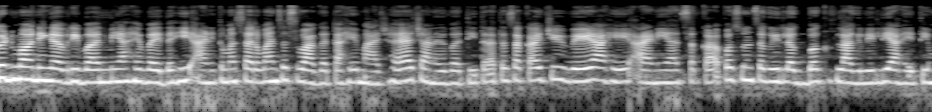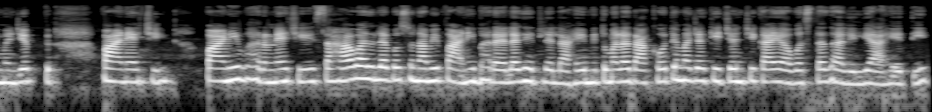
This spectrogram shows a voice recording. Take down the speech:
गुड मॉर्निंग एव्हरीवन मी आहे वैदही आणि तुम्हा सर्वांचं स्वागत आहे माझ्या या चॅनलवरती तर आता सकाळची वेळ आहे आणि आज सकाळपासून सगळी लगबग लागलेली आहे ती म्हणजे पाण्याची. पाणी भरण्याची. सहा वाजल्यापासून आम्ही पाणी भरायला घेतलेलं आहे. मी तुम्हाला दाखवते माझ्या किचनची काय अवस्था झालेली आहे ती.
